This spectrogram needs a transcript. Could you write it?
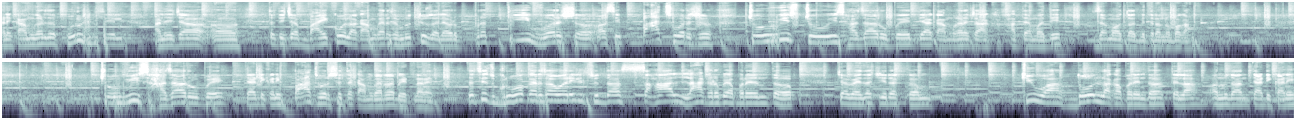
आणि कामगार जर पुरुष असेल आणि त्याच्या तर त्याच्या बायकोला कामगाराचा मृत्यू झाल्यावर प्रति वर्ष असे पाच वर्ष चोवीस चोवीस हजार रुपये त्या कामगाराच्या खात्यामध्ये जमा होतात मित्रांनो बघा. चोवीस हजार रुपये त्या ठिकाणी पाच वर्ष त्या कामगाराला भेटणार आहेत. तसेच गृहकर्जावरील सुद्धा सहा लाख रुपयापर्यंतच्या व्याजाची रक्कम किंवा दोन लाखापर्यंत त्याला अनुदान त्या ठिकाणी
